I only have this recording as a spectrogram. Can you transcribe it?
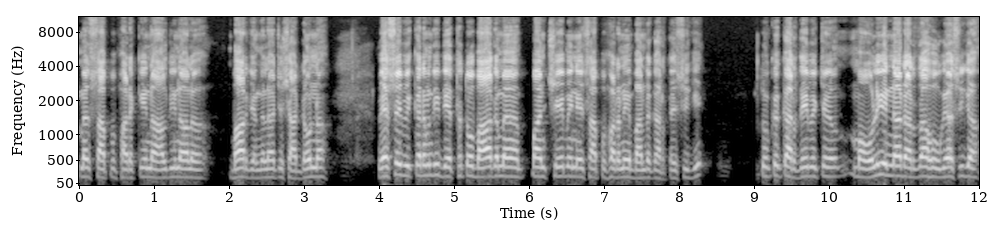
ਮੈਂ ਸੱਪ ਫੜ ਕੇ ਨਾਲ ਦੀ ਨਾਲ ਬਾਹਰ ਜੰਗਲਾਂ 'ਚ ਛੱਡ ਆਉਣਾ ਵੈਸੇ ਵਿਕਰਮ ਦੀ ਡੈਥ ਤੋਂ ਬਾਅਦ ਮੈਂ 5-6 ਮਹੀਨੇ ਸੱਪ ਫੜਨੇ ਬੰਦ ਕਰਤੇ ਸੀਗੇ। ਕਿਉਂਕਿ ਘਰ ਦੇ ਵਿੱਚ ਮਾਹੌਲ ਹੀ ਇੰਨਾ ਡਰਦਾ ਹੋ ਗਿਆ ਸੀਗਾ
